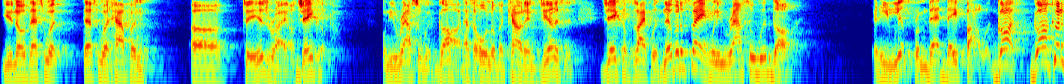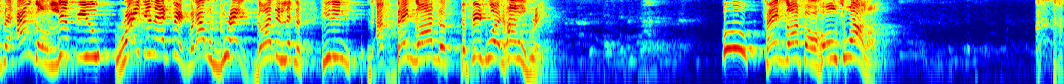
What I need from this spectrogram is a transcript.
You know, that's what, that's what happened uh, to Israel, Jacob, when he wrestled with God. That's a whole other account in Genesis. Jacob's life was never the same when he wrestled with God. And he limped from that day forward. God, God could have said, I'm going to limp you right in that fish, but that was grace. God didn't let the, he didn't, I, thank God the, the fish wasn't hungry. Woo, thank God for a whole swallow.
